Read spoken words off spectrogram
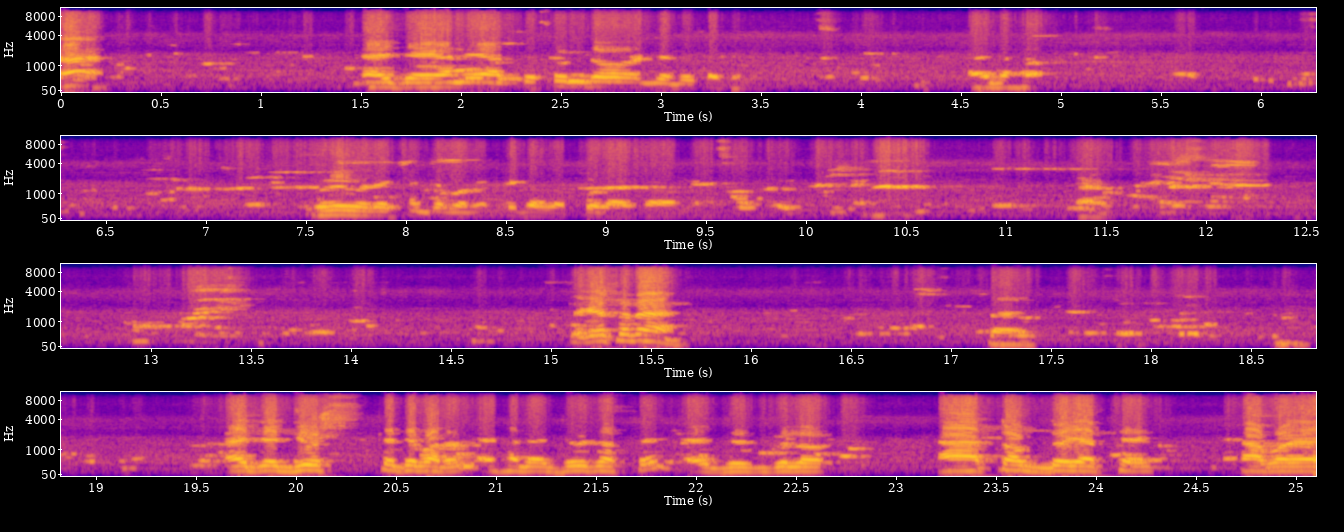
হ্যাঁ? এই যে এখানে আছে সুন্দর জিনিসগুলো এই ঘুরে ঘুরে খেতে পারেন এগুলো পুরো। ঠিক আছে না। এই যে জুস খেতে পারেন, এখানে জুস আছে জুসগুলো টক দই আছে, তারপরে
